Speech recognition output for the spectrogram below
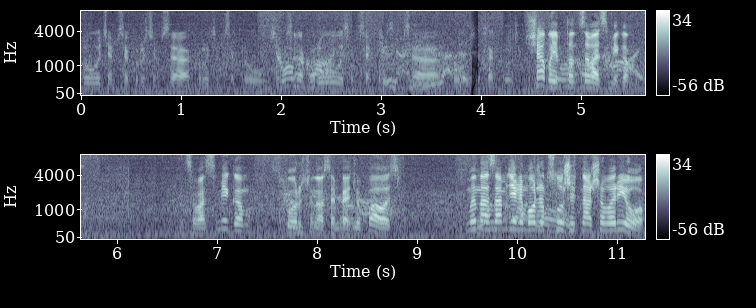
Крутимся, крутимся, крутимся, крутимся, крутимся, крутимся, крутимся, крутимся. Сейчас будем танцевать с мигом. Танцевать с мигом. Скорость у нас опять упалась. Мы на самом деле можем слушать нашего Рио,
